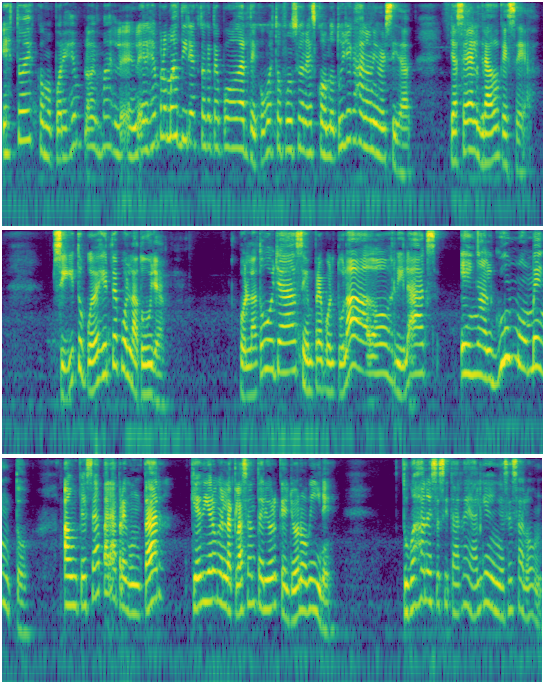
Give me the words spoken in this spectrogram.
Esto es como, por ejemplo, es más, el, ejemplo más directo que te puedo dar de cómo esto funciona es cuando tú llegas a la universidad, ya sea el grado que sea. Sí, tú puedes irte por la tuya. Por la tuya, siempre por tu lado, relax. En algún momento, aunque sea para preguntar qué dieron en la clase anterior que yo no vine, tú vas a necesitar de alguien en ese salón,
